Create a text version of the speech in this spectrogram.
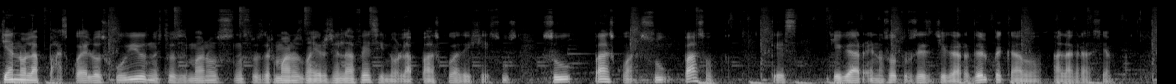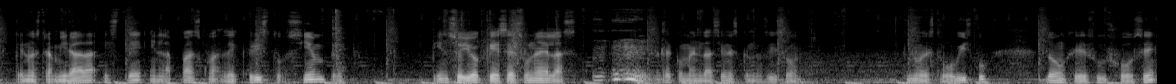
ya no la Pascua de los judíos, nuestros hermanos, nuestros hermanos mayores en la fe, sino la Pascua de Jesús, su Pascua, su paso, que es llegar en nosotros, es llegar del pecado a la gracia. Que nuestra mirada esté en la Pascua de Cristo siempre. Pienso yo que esa es una de las recomendaciones que nos hizo nuestro obispo, don Jesús José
